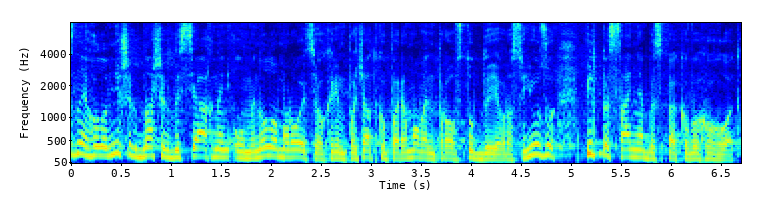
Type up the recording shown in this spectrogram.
з найголовніших наших досягнень у минулому році, окрім початку перемовин про вступ до Євросоюзу, підписання безпекових угод,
